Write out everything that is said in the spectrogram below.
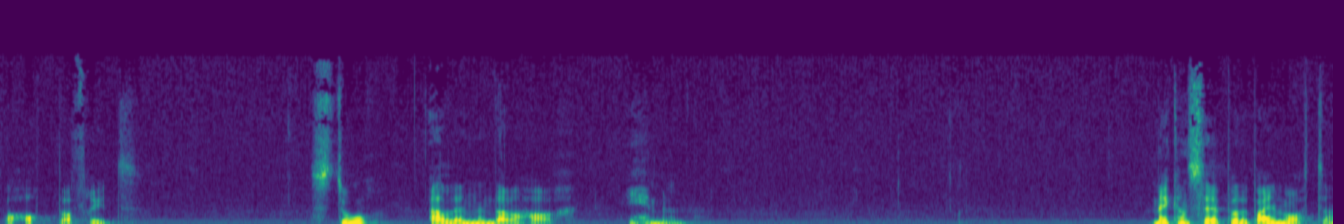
og hopp av fryd. Stor er lønnen dere har i himmelen. Vi kan se på det på en måte.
